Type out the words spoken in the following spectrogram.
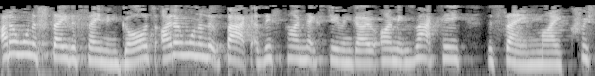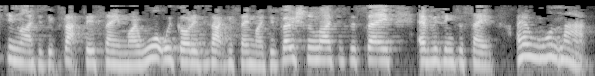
I don't want to stay the same in God. I don't want to look back at this time next year and go, I'm exactly the same. My Christian life is exactly the same. My walk with God is exactly the same. My devotional life is the same. Everything's the same. I don't want that.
